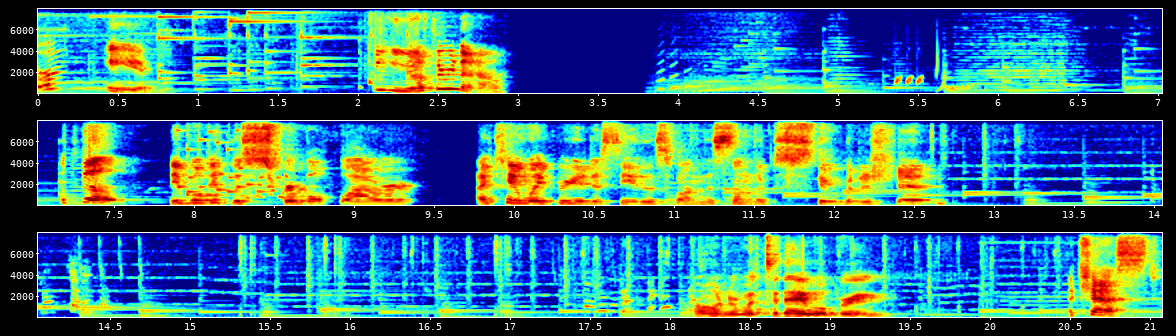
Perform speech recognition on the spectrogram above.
Ernie, you can go through now. Let's go. Maybe we'll get the scribble flower. I can't wait for you to see this one. This one looks stupid as shit. I wonder what today will bring. A chest.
